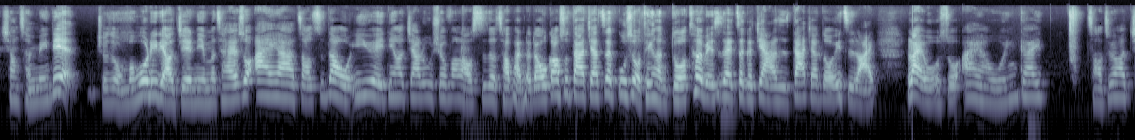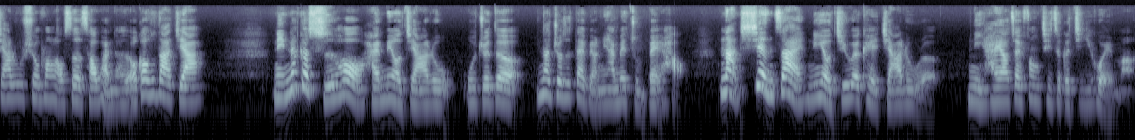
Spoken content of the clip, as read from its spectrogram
像成名店，就是我们获利了结，你们才说，哎呀，早知道我一月一定要加入修芳老师的操盘团队。我告诉大家，这故事我听很多，特别是在这个假日，大家都一直来赖我说，哎呀，我应该早就要加入修芳老师的操盘团队。我告诉大家，你那个时候还没有加入，我觉得那就是代表你还没准备好。那现在你有机会可以加入了。你还要再放弃这个机会吗？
